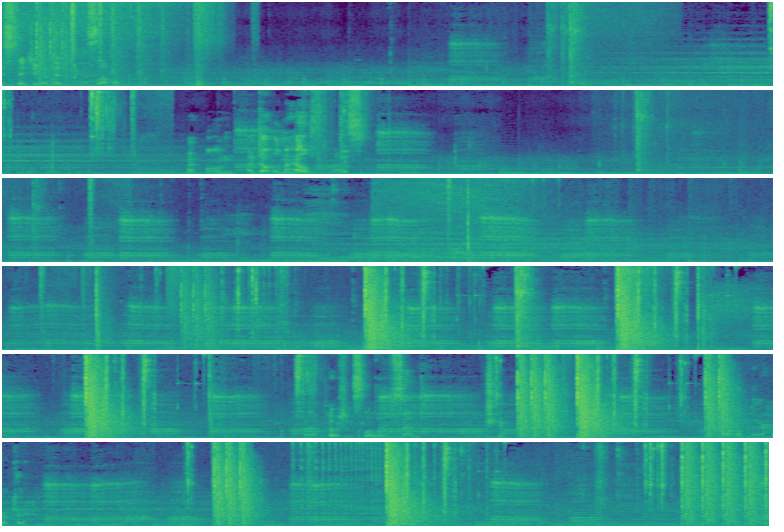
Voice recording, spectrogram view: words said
kind of stingy with it this level. Right, on, um, I doubled my health.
